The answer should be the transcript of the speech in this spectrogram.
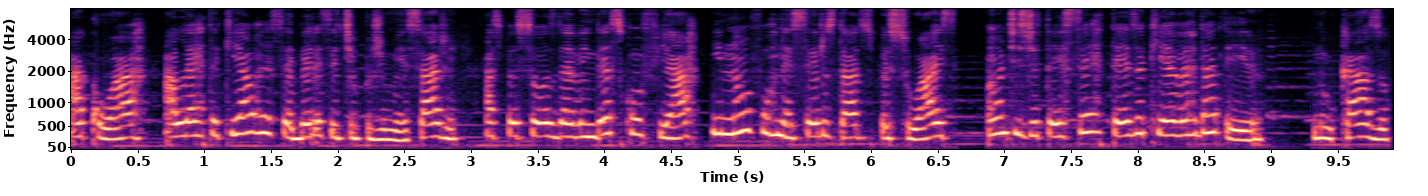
A COAR alerta que, ao receber esse tipo de mensagem, as pessoas devem desconfiar e não fornecer os dados pessoais antes de ter certeza que é verdadeira. No caso,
